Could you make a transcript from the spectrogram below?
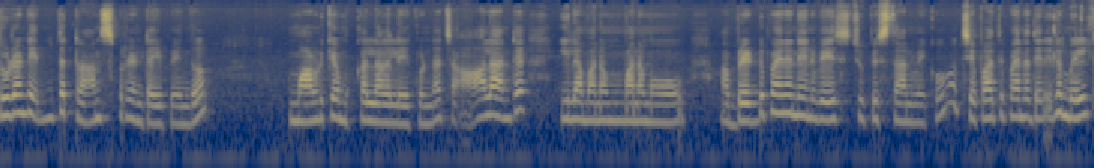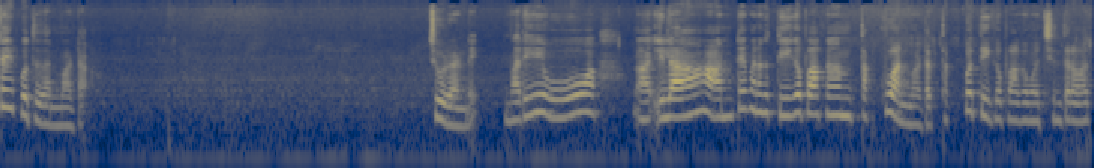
చూడండి ఎంత ట్రాన్స్పరెంట్ అయిపోయిందో. మామిడికాయ ముక్కల్లాగా లేకుండా చాలా అంటే ఇలా మనం మనము బ్రెడ్ పైన నేను వేసి చూపిస్తాను మీకు చపాతి పైన ఇట్లా మెల్ట్ అయిపోతుంది అనమాట చూడండి. మరి ఓ ఇలా అంటే మనకు తీగపాకం తక్కువ అనమాట తక్కువ తీగపాకం వచ్చిన తర్వాత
